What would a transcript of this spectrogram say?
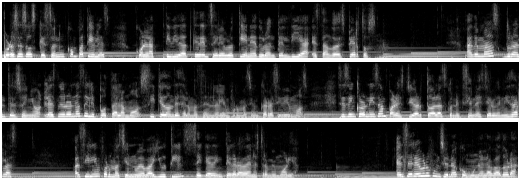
procesos que son incompatibles con la actividad que el cerebro tiene durante el día estando despiertos. Además, durante el sueño, las neuronas del hipotálamo, sitio donde se almacena la información que recibimos, se sincronizan para estudiar todas las conexiones y organizarlas. Así la información nueva y útil se queda integrada en nuestra memoria. El cerebro funciona como una lavadora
